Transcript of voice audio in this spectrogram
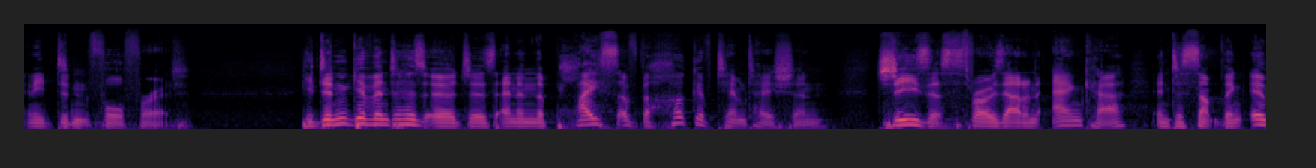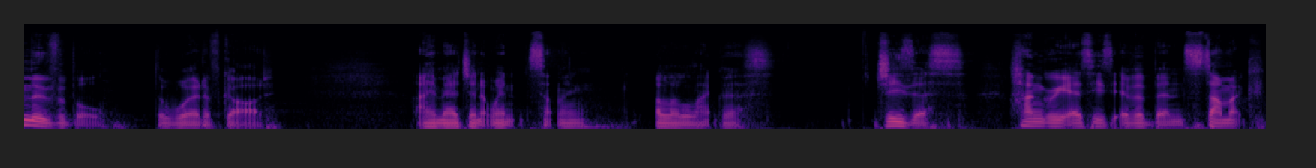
and he didn't fall for it. He didn't give in to his urges, and in the place of the hook of temptation, Jesus throws out an anchor into something immovable the Word of God. I imagine it went something a little like this Jesus, hungry as he's ever been, stomach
